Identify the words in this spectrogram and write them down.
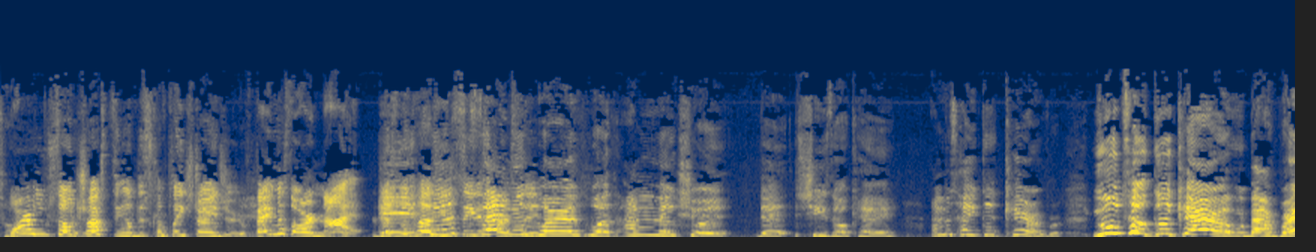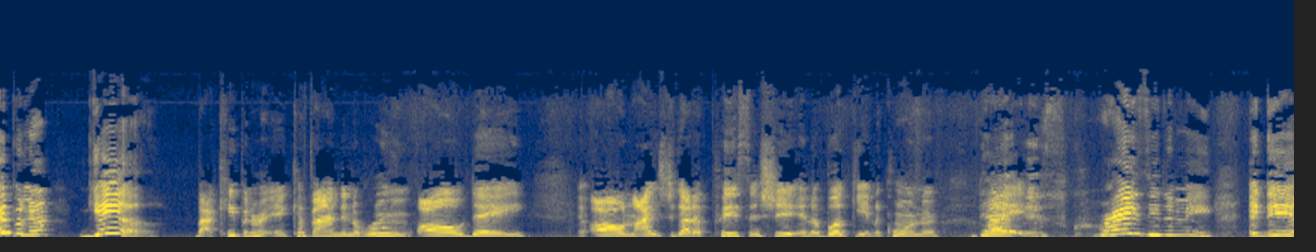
So Why are you so trusting of this complete stranger, famous or not? Just And because you his see this famous person, words was, "I'm gonna make sure that she's okay. I'm gonna take good care of her. You took good care of her by raping her. Yeah, by keeping her in, confined in a room all day and all night, she got a piss and shit in a bucket in the corner. that is Like- crazy to me. And then,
